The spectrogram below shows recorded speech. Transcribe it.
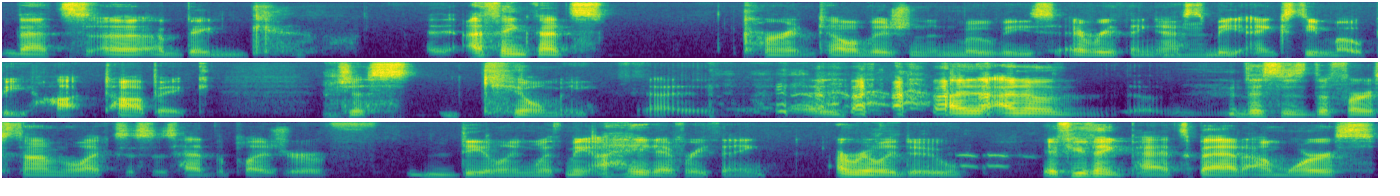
that's a, a big. I think that's current television and movies. Everything has to be angsty, mopey, hot topic. Just kill me. Uh, I, I know this is the first time Alexis has had the pleasure of dealing with me. I hate everything. I really do. If you think Pat's bad, I'm worse.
